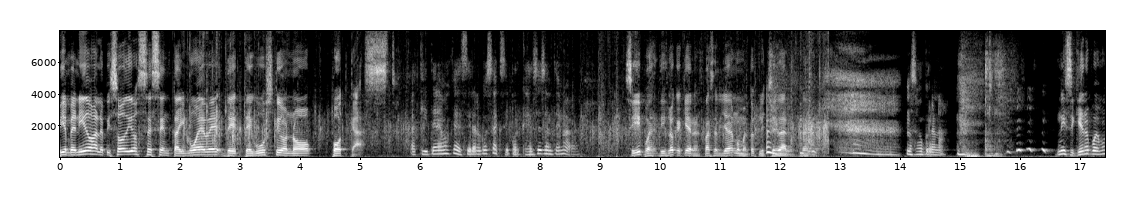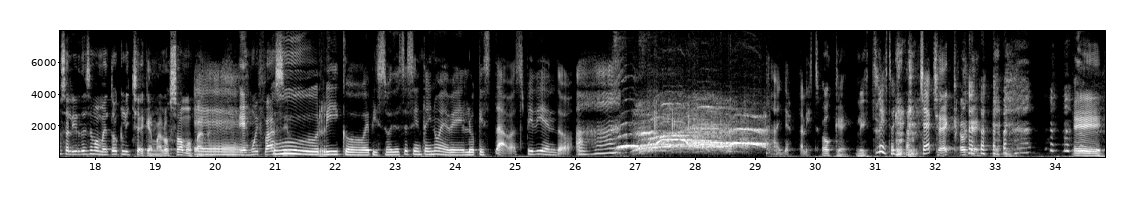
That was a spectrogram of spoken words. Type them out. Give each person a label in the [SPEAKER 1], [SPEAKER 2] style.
[SPEAKER 1] Bienvenidos al episodio 69 de Te Guste o No Podcast.
[SPEAKER 2] Aquí tenemos que decir algo sexy porque es el 69.
[SPEAKER 1] Sí, pues dis lo que quieras, para salir ya del momento cliché, dale, dale.
[SPEAKER 2] No se me ocurre nada.
[SPEAKER 1] Ni siquiera podemos salir de ese momento cliché, que malos somos, pana.
[SPEAKER 2] Eh,
[SPEAKER 1] Es muy fácil.
[SPEAKER 2] Uh, rico, episodio 69, lo que estabas pidiendo. Ajá. Está listo.
[SPEAKER 1] Ok, listo.
[SPEAKER 2] Listo, ya está. Check.
[SPEAKER 1] Check, ok. Eh,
